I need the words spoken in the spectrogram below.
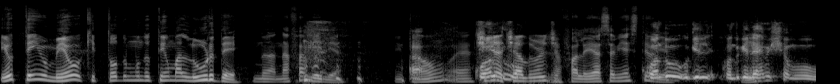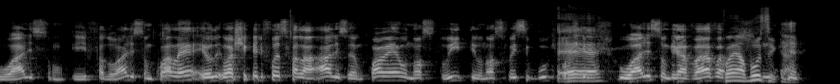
Eu tenho o meu que todo mundo tem uma Lourdes na, na família. Então, é, Tia, Quando- tia Lourdes. já falei, essa é a minha teoria. Quando o, Guil- quando o Guilherme chamou o Alisson e falou, Alisson, qual é? Eu, eu achei que ele fosse falar, Alisson, qual é o nosso Twitter, o nosso Facebook? Porque É. o Alisson gravava. Qual é a música?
